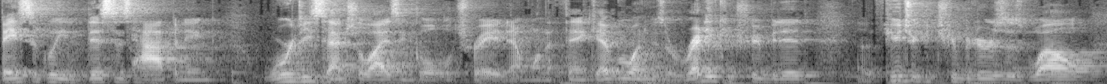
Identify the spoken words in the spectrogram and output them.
Basically, this is happening. We're decentralizing global trade, and I want to thank everyone who's already contributed, and the future contributors as well.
